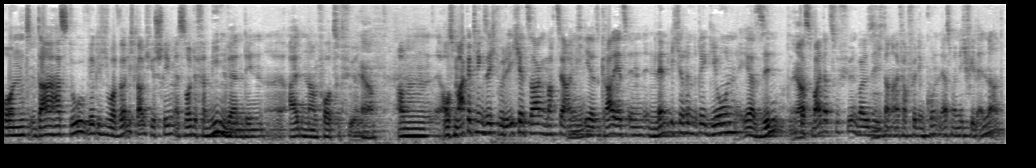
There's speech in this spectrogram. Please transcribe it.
und da hast du wirklich wortwörtlich, glaube ich, geschrieben, es sollte vermieden werden, den äh, alten Namen fortzuführen. Ja. Ähm, aus Marketing-Sicht würde ich jetzt sagen, macht es ja eigentlich mhm. eher, gerade jetzt in, in, ländlicheren Regionen eher Sinn, ja. das weiterzuführen, weil sich mhm. dann einfach für den Kunden erstmal nicht viel ändert.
